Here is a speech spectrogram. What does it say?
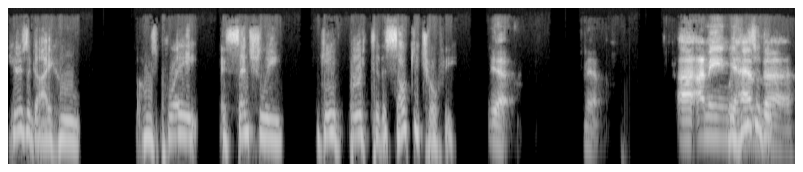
here's a guy who whose play essentially gave birth to the Selke trophy. Yeah. Yeah. Uh, I mean, well, you have the,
